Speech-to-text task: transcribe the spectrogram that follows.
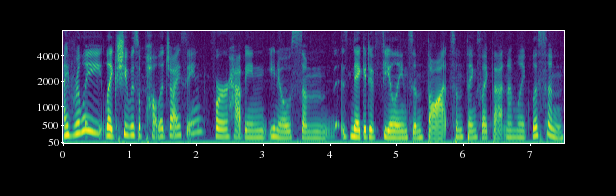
I really like. She was apologizing for having you know some negative feelings and thoughts and things like that, and I'm like, listen.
